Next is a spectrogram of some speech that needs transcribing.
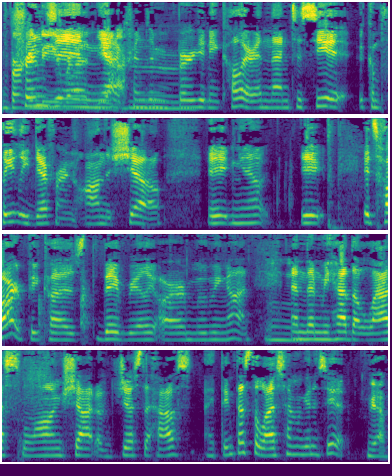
Burgundy crimson, red, yeah, crimson mm. burgundy color, and then to see it completely different on the show, it you know it it's hard because they really are moving on. Mm-hmm. And then we had the last long shot of just the house. I think that's the last time we're going to see it. Yeah,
